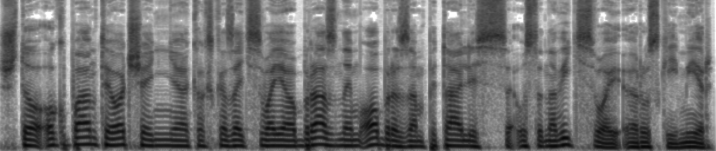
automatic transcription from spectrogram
что оккупанты очень, как сказать, своеобразным образом пытались установить свой русский мир.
